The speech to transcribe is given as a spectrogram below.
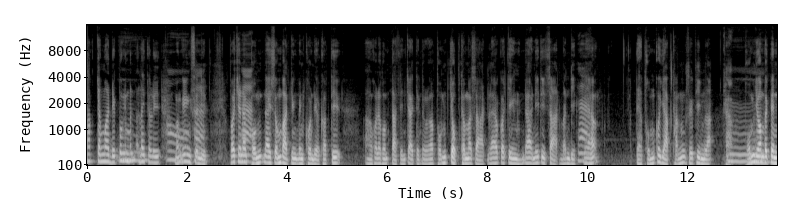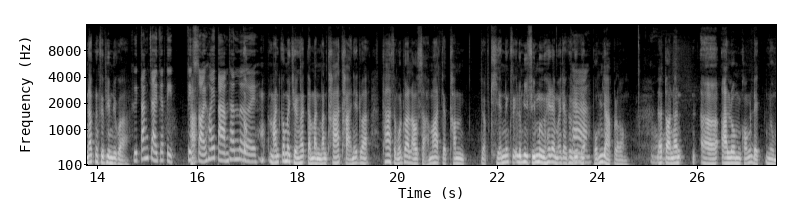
รักจังว่าเด็กพวกนี้มันอะไรต่ออะไรอ๋อมันก็ยิ่งสนิทค่เพราะฉะนั้นค่ะผมในสมบัติจึงเป็นคนเดียวครับที่เอาคนละผมตัดสินใจเต็มตัวว่าผมจบธรรมศาสตร์แล้วก็จริงด้านนิติศาสตร์บัณฑิตค่ะแล้ว แต่ผมก็อยากทำหนังสือพิมพ์ละครับผมยอมไปเป็นนักหนังสือพิมพ์ดีกว่า คือตั้งใจจะติดติดอะสอยห้อยตามท่านเลย มันก็ไม่เชิงครับแต่มันมันท้าทายนิดว่า ถ้าสมมติว่าเราสามารถจะทำแบบเขียนหนังสือหรือมีฝีมือให้ได้เหมือนอาจารย์คือฤทธิ์เนี่ยค่ะผมอยากลอง แล้วตอนนั้นเอ่ออารมณ์ของเด็กหนุ่ม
